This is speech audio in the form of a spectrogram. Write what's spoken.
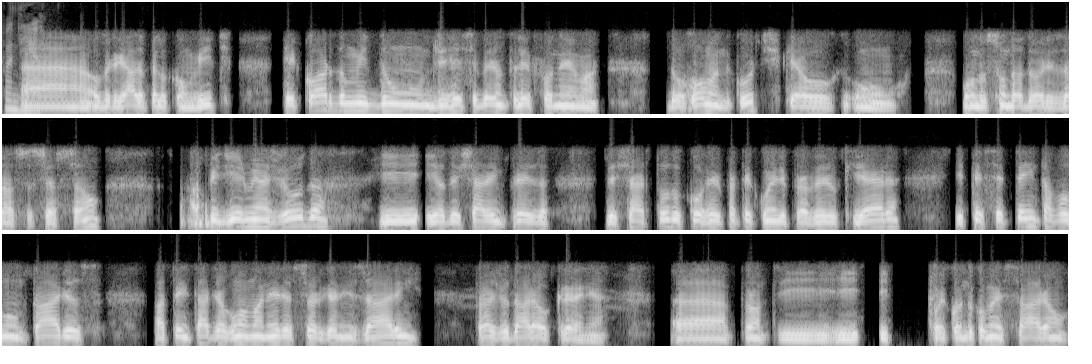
Bom dia. Ah, obrigado pelo convite. Recordo-me de, um, de, receber um telefonema do Roman Kurt, que é o, um, um, dos fundadores da associação, a pedir minha ajuda e, e eu deixar a empresa, deixar tudo correr para ter com ele para ver o que era e ter 70 voluntários a tentar de alguma maneira se organizarem para ajudar a Ucrânia. Ah, pronto, e, e, e, foi quando começaram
